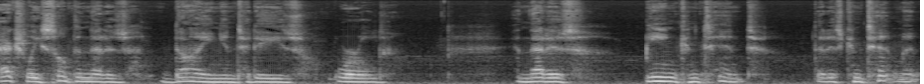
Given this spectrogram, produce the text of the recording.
actually something that is dying in today's world. And that is being content. That is contentment.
